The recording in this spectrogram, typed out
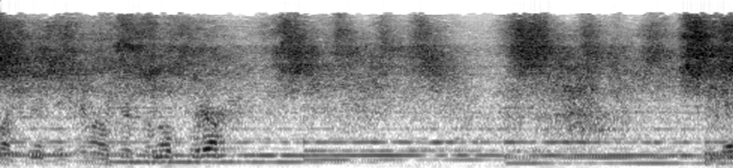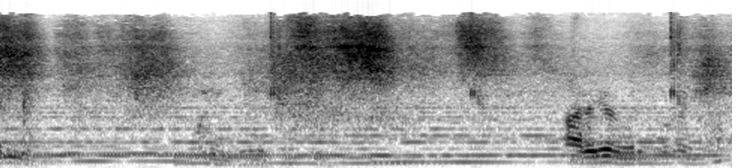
Başına tekrar alacaksan oturam. Are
